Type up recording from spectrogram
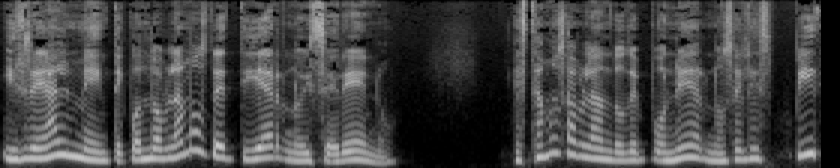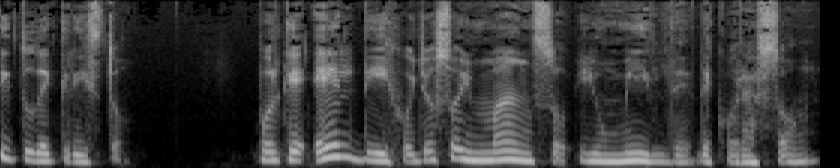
Y realmente cuando hablamos de tierno y sereno, estamos hablando de ponernos el espíritu de Cristo, porque Él dijo, yo soy manso y humilde de corazón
